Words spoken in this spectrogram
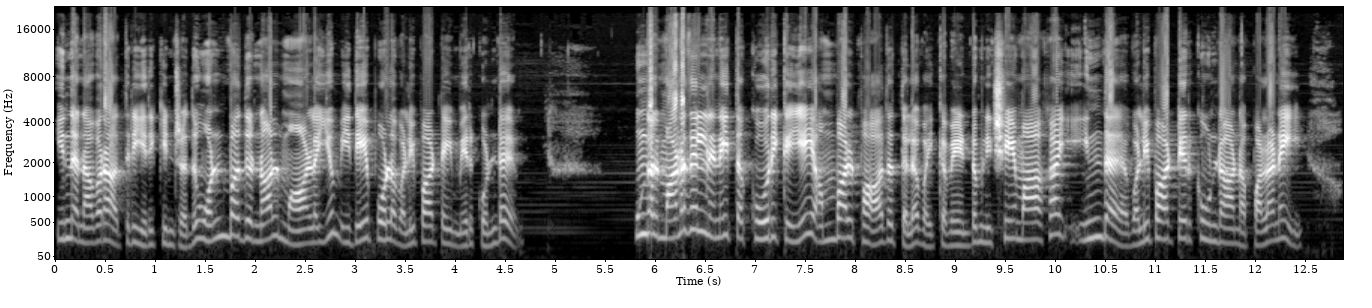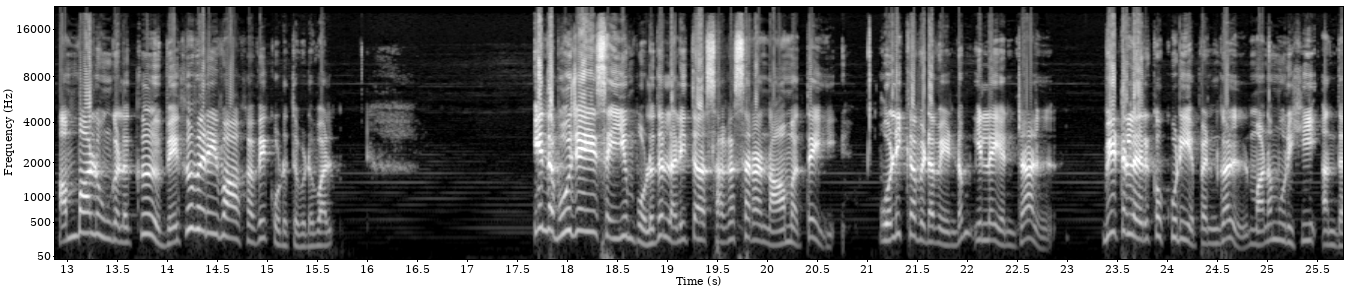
இந்த நவராத்திரி இருக்கின்றது. ஒன்பது நாள் மாலையும் இதே போல வழிபாட்டை மேற்கொண்டு உங்கள் மனதில் நினைத்த கோரிக்கையை அம்பாள் பாதத்தில் வைக்க வேண்டும். நிச்சயமாக இந்த வழிபாட்டிற்கு உண்டான பலனை அம்பாள் உங்களுக்கு வெகு விரைவாகவே கொடுத்து விடுவாள். இந்த பூஜையை செய்யும் பொழுது லலிதா சகசர நாமத்தை ஒழிக்க விட வேண்டும். இல்லை என்றால் வீட்டில் இருக்கக்கூடிய பெண்கள் மனமுருகி அந்த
